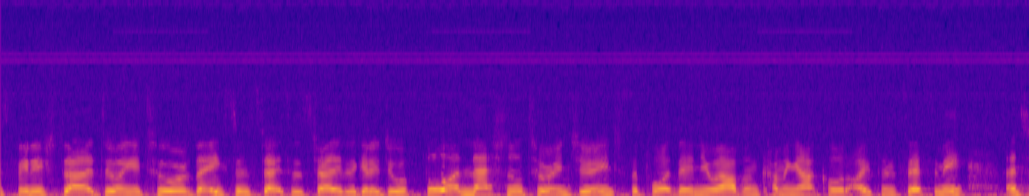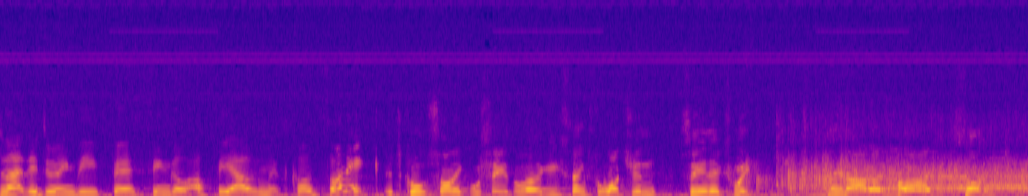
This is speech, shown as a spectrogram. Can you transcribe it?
Just finished uh, doing a tour of the eastern states of Australia. They're going to do a full-on national tour in June to support their new album coming out called Open Sesame. And tonight they're doing the first single off the album. It's called Sonic. It's called Sonic. We'll see you at the Logies. Thanks for watching. See you next week. Leonardo's Bride, Sonic.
